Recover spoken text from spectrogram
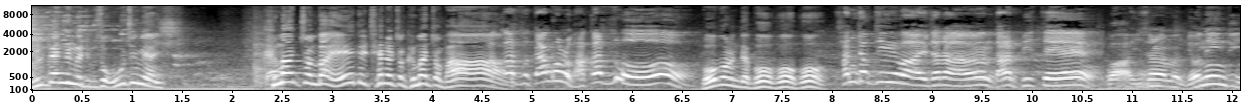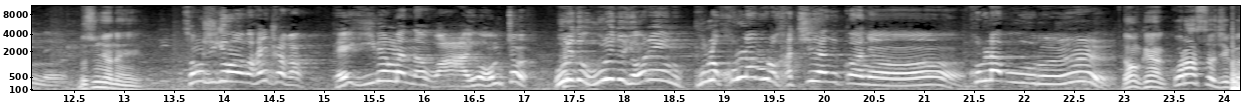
물 뺏는 거지, 무슨 오줌이야, 이씨. 그만 좀 봐, 애들 채널 좀 그만 좀 봐. 바꿨어, 딴 걸로 바꿨어. 뭐 보는데, 뭐, 뭐, 뭐. 산적TV 봐, 이 사람. 나랑 비슷해. 와, 이 사람은 연예인도 있네. 무슨 연예인? 성시경하고 하니까 막 100, 200만 나. 와, 이거 엄청. 우리도, 우리도 연예인 불러 콜라보로 같이 해야 될 거 아니야. 콜라보를. 넌 그냥 꼬랐어, 지금.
